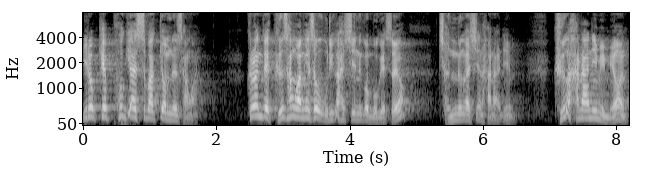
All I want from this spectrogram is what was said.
이렇게 포기할 수밖에 없는 상황. 그런데 그 상황에서 우리가 할 수 있는 건 뭐겠어요? 전능하신 하나님. 그 하나님이면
